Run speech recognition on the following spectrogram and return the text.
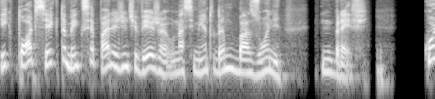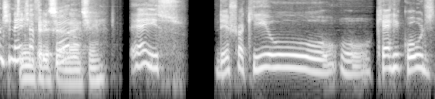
e que pode ser que também que separe a gente veja o nascimento da Amazônia em breve. Continente que impressionante, africano, hein? é isso. Deixo aqui o, o QR Code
